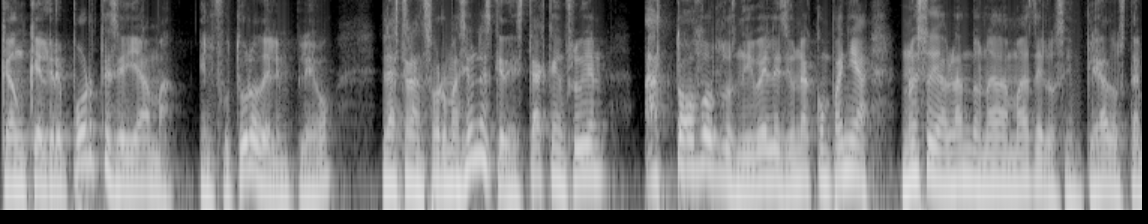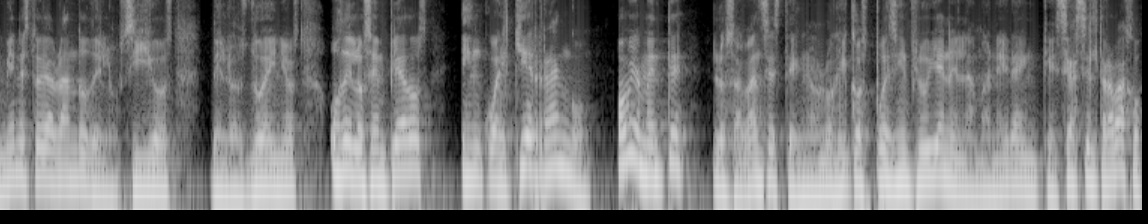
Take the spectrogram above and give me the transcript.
que aunque el reporte se llama El futuro del empleo, las transformaciones que destaca influyen a todos los niveles de una compañía. No estoy hablando nada más de los empleados, también estoy hablando de los CEOs, de los dueños o de los empleados en cualquier rango. Obviamente, los avances tecnológicos pues influyen en la manera en que se hace el trabajo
